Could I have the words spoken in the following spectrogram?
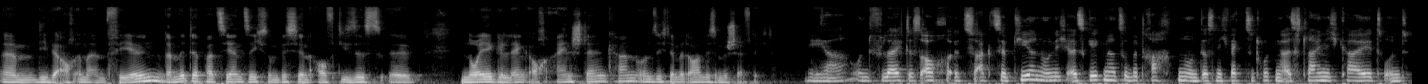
ähm, die wir auch immer empfehlen, damit der Patient sich so ein bisschen auf dieses äh, neue Gelenk auch einstellen kann und sich damit auch ein bisschen beschäftigt. Ja, und vielleicht es auch äh, zu akzeptieren und nicht als Gegner zu betrachten und das nicht wegzudrücken als Kleinigkeit und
